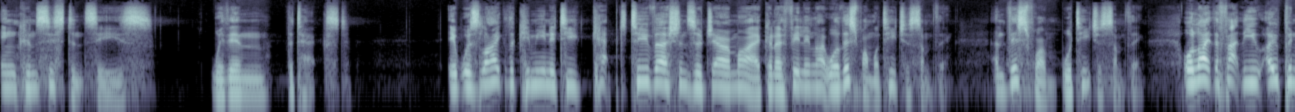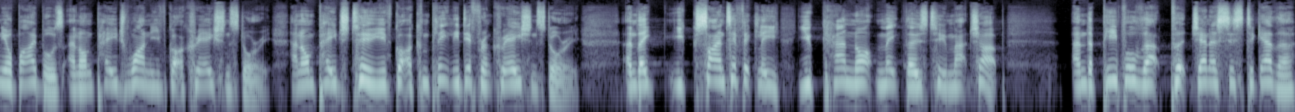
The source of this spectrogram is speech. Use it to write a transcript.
inconsistencies within the text. it was like the community kept two versions of Jeremiah, kind of feeling like, well, this one will teach us something, and this one will teach us something. Or like the fact that you open your Bibles and on page one you've got a creation story, and on page two you've got a completely different creation story. And they you, scientifically you cannot make those two match up. And the people that put Genesis together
